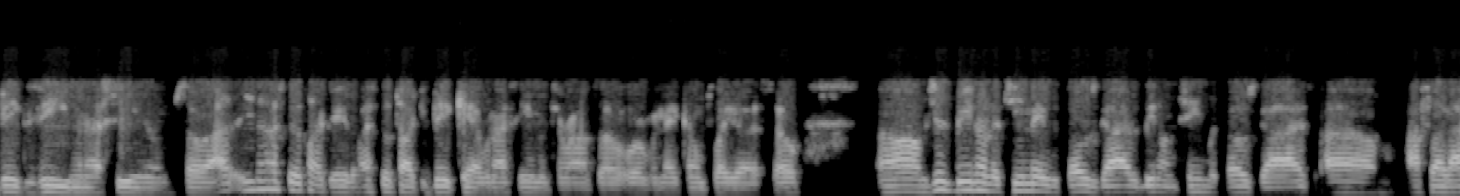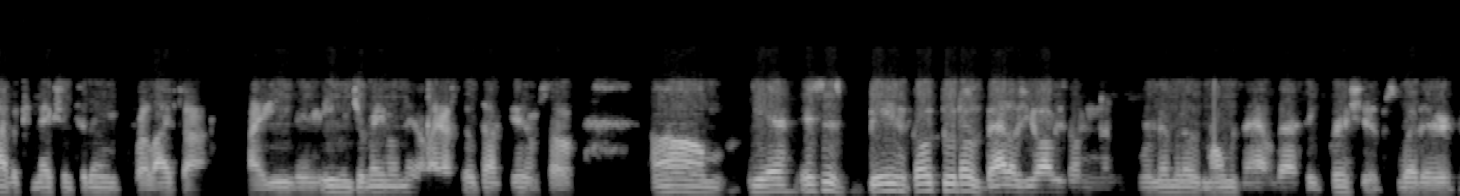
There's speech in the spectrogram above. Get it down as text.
Big Z when I see him. So I, you know, I still talk to I still talk to Big Cat when I see him in Toronto or when they come play us. So um, just being on a teammate with those guys, being on a team with those guys, um, I feel like I have a connection to them for a lifetime. Like even even Jermaine O'Neal, like I still talk to him. So um, yeah, it's just being go through those battles. You always don't remember those moments and have lasting friendships, whether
